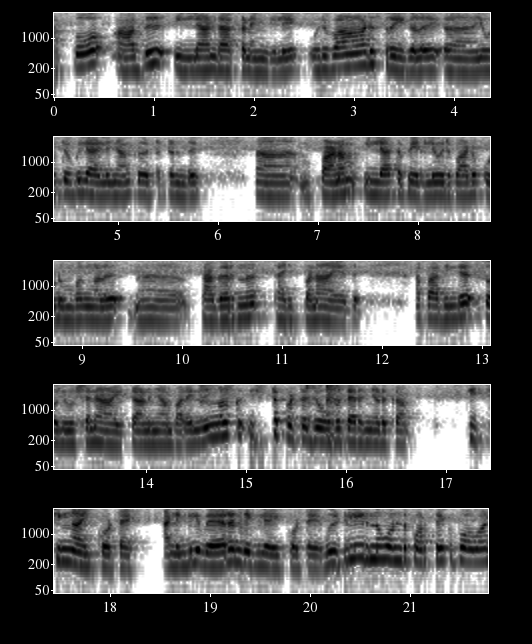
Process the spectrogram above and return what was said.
അപ്പോൾ അത് ഇല്ലാണ്ടാക്കണമെങ്കിൽ ഒരുപാട് സ്ത്രീകൾ യൂട്യൂബിലായാലും ഞാൻ കേട്ടിട്ടുണ്ട്. പണം ഇല്ലാത്ത പേരിൽ ഒരുപാട് കുടുംബങ്ങൾ തകർന്ന് തരിപ്പണായത്. അപ്പോൾ അതിന്റെ സൊല്യൂഷനായിട്ടാണ് ഞാൻ പറയുന്നത്. നിങ്ങൾക്ക് ഇഷ്ടപ്പെട്ട ജോബ് തിരഞ്ഞെടുക്കാം. സ്റ്റിച്ചിങ് ആയിക്കോട്ടെ അല്ലെങ്കിൽ വേറെ എന്തെങ്കിലും ആയിക്കോട്ടെ. വീട്ടിലിരുന്നു കൊണ്ട് പുറത്തേക്ക് പോകാൻ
